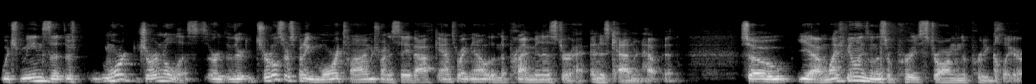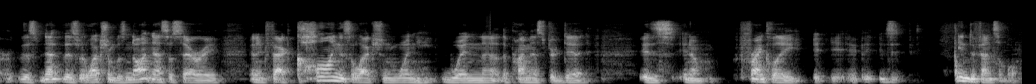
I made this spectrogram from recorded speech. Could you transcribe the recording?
which means that there's more journalists, or the journalists are spending more time trying to save Afghans right now than the prime minister and his cabinet have been. So yeah, my feelings on this are pretty strong and they're pretty clear. This this election was not necessary, and in fact, calling this election when he, when uh, the prime minister did is, you know, frankly, it, it, it's indefensible.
